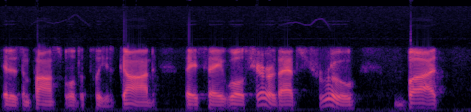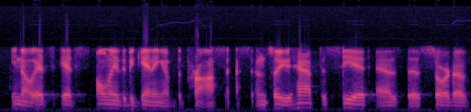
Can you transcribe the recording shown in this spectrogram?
it is impossible to please God. They say, well, sure, that's true, but you know, it's it's only the beginning of the process, and so you have to see it as this sort of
